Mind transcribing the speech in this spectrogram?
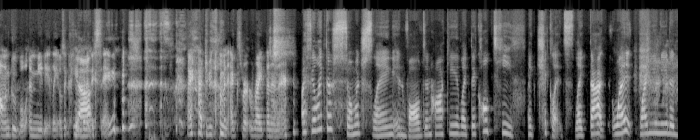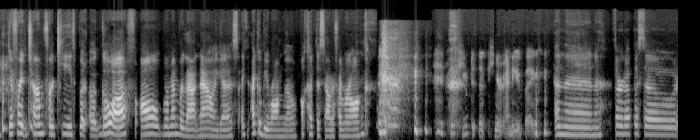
on Google immediately. I was like, okay, yeah. what are they saying? I had to become an expert right then and there. I feel like there's so much slang involved in hockey. Like they call teeth like chiclets. Like that. What? Why do you need a different term for teeth? But uh, go off. I'll remember that now, I guess. I, I could be wrong though. I'll cut this out if I'm wrong. you didn't hear anything. And then third episode,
